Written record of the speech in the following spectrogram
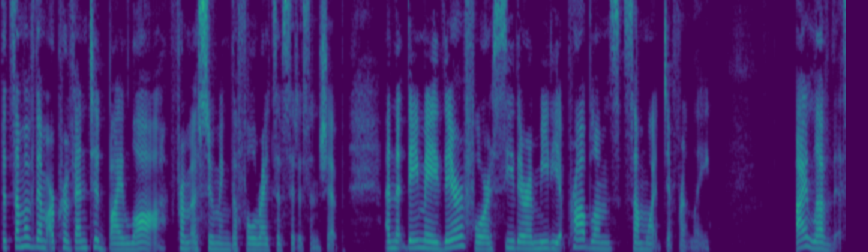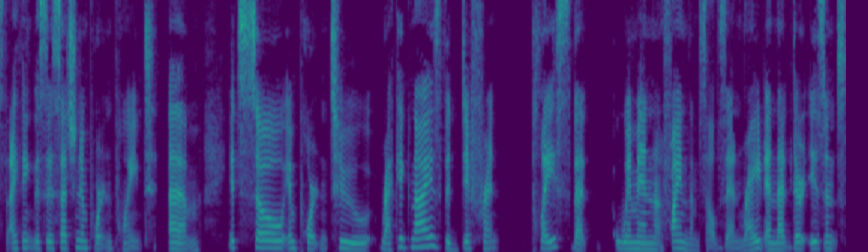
that some of them are prevented by law from assuming the full rights of citizenship, and that they may therefore see their immediate problems somewhat differently. I love this. I think this is such an important point. Um, it's so important to recognize the different place that women find themselves in, right? And that there isn't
